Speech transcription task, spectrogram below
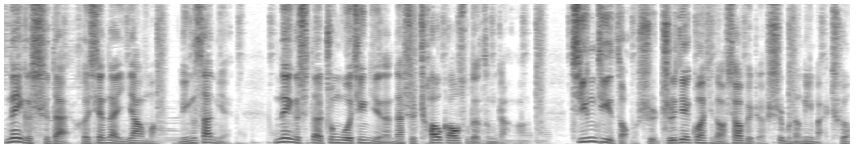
那个时代和现在一样吗？零三年那个时代，中国经济呢，那是超高速的增长啊，经济走势直接关系到消费者是不是能力买车。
